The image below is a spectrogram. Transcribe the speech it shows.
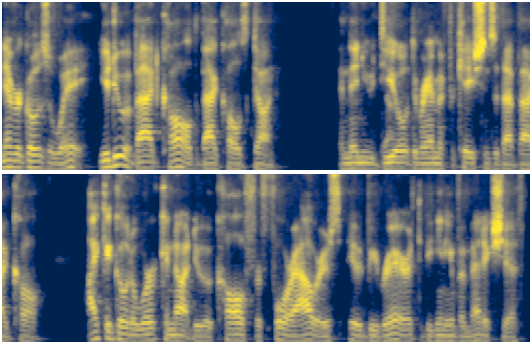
never goes away. You do a bad call, the bad call's done. And then you deal with the ramifications of that bad call. I could go to work and not do a call for four hours. It would be rare at the beginning of a medic shift.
